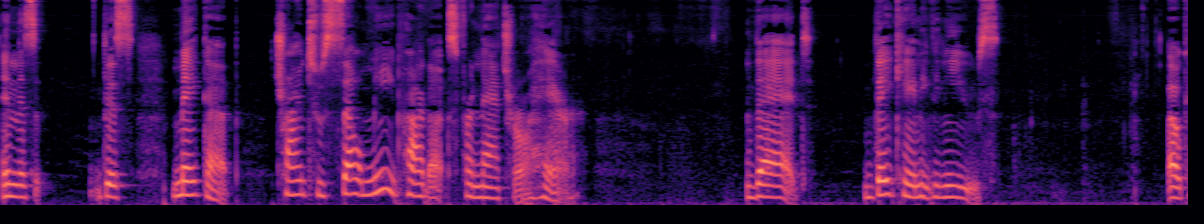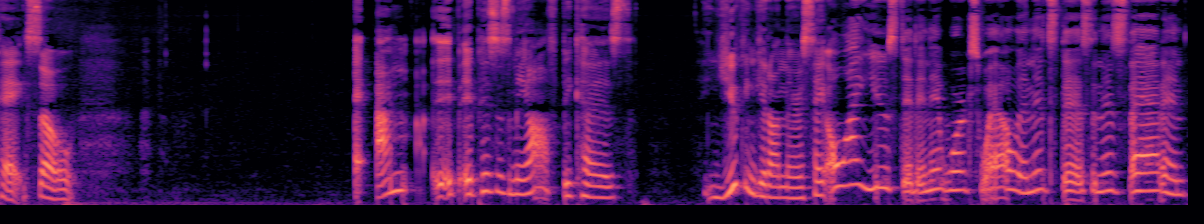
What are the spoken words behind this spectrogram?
in this this makeup trying to sell me products for natural hair that they can't even use. Okay, so I'm it, it pisses me off because you can get on there and say, "Oh, I used it and it works well and it's this and it's that and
